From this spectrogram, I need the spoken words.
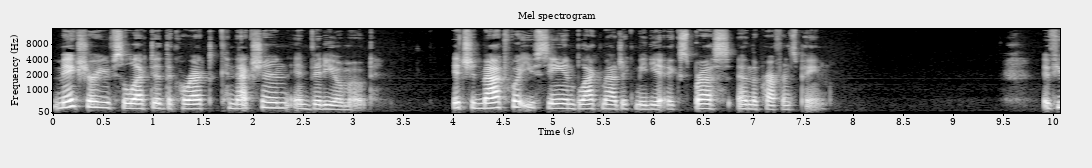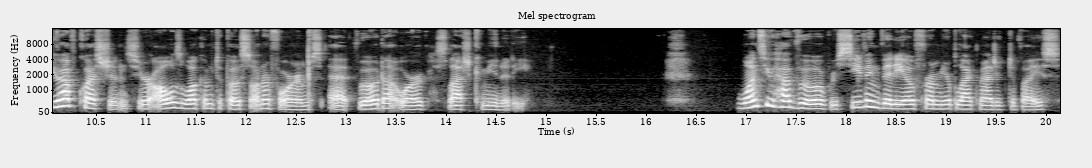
make sure you've selected the correct connection and video mode. It should match what you see in Blackmagic Media Express and the preference pane. If you have questions, you're always welcome to post on our forums at vuo.org/community. Once you have Vuo receiving video from your Blackmagic device,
